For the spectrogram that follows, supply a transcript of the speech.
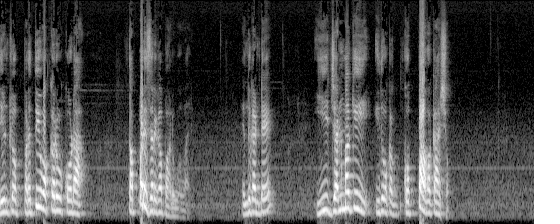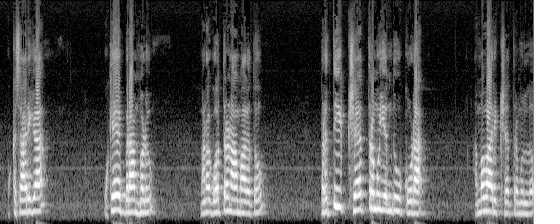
దీంట్లో ప్రతి ఒక్కరూ కూడా తప్పనిసరిగా పాల్గొవాలి. ఎందుకంటే ఈ జన్మకి ఇది ఒక గొప్ప అవకాశం. ఒక్కసారిగా ఒకే బ్రాహ్మడు మన గోత్రనామాలతో ప్రతి క్షేత్రము ఎందు కూడా అమ్మవారి క్షేత్రముల్లో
